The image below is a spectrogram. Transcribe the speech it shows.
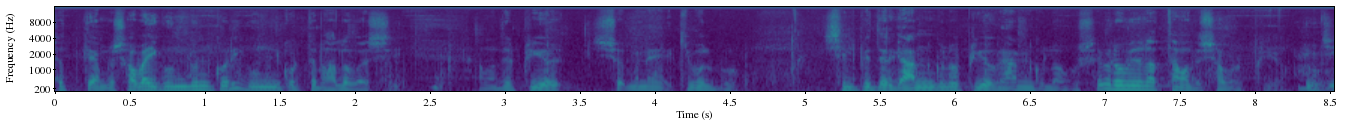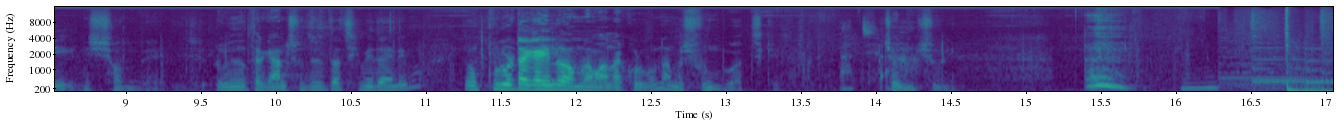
সত্যি আমরা সবাই গুনগুন করি গুনগুন করতে ভালোবাসি। আমাদের প্রিয় মানে কি বলব? শিল্পীদের গানগুলো প্রিয় গানগুলো অবশ্যই। রবীন্দ্রনাথ তো আমাদের সবার প্রিয় জি। নিঃসন্দেহে। রবীন্দ্রনাথের গান শুনতে শুনতে আজকে বিদায় নিব এবং পুরোটা গাইলেও আমরা মানা করব না আমরা শুনব আজকে। আচ্ছা। চলুন শুনি।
